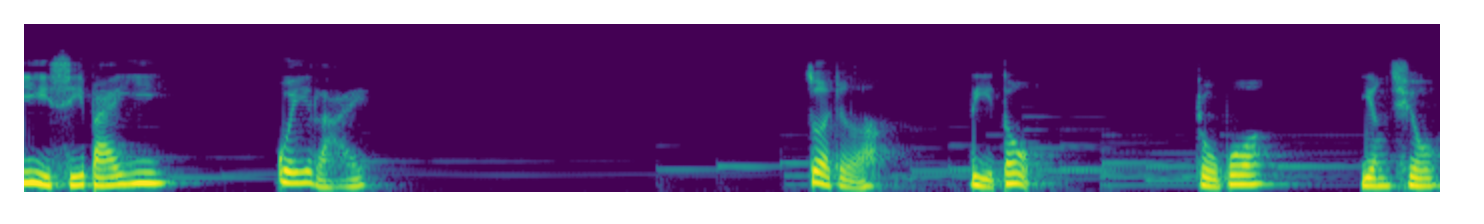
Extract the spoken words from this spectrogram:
一袭白衣归来。作者：李豆，主播：迎秋。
